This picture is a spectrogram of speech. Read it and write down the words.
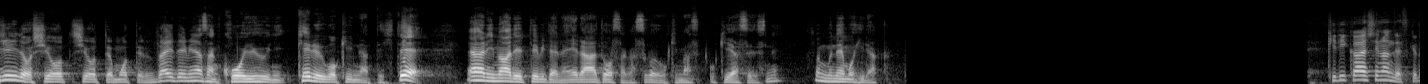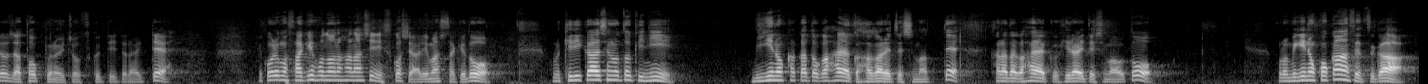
重移動しようしようって思ってる。と大体皆さんこういうふうに蹴る動きになってきてやはり今まで言ってるみたいなエラー動作がすごい起きます起きやすいですね。その胸も開く。切り返しなんですけどじゃあトップの位置を作っていただいてこれも先ほどの話に少しありましたけどこの切り返しの時に右のかかとが早く剥がれてしまって体が早く開いてしまうとこの右の股関節が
